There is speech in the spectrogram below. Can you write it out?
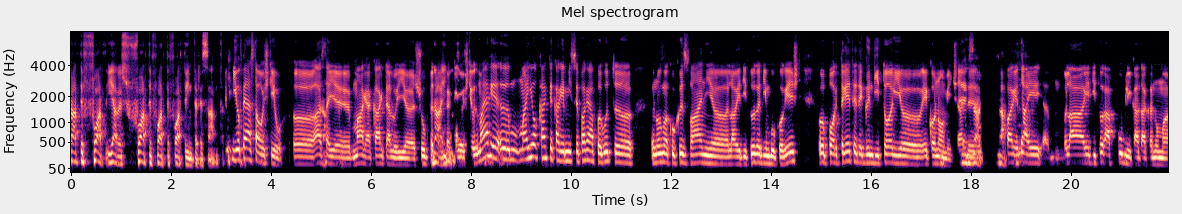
carte foarte, iarăși, foarte, foarte, foarte interesantă. Eu pe asta o știu. Uh, asta da. e marea carte a lui uh, Schumpeter da, pe care o știu. Mai, are, uh, mai e o carte care mi se pare a apărut în urmă cu câțiva ani la o editură din București, portrete de gânditori economici. Exact. De, da. Pare, da, e la editura publică, dacă nu mă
